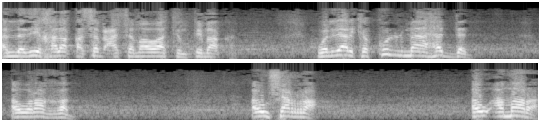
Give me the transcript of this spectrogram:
الذي خلق سبع سماوات طباقا. ولذلك كل ما هدد أو رغب أو شرع أو أمر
